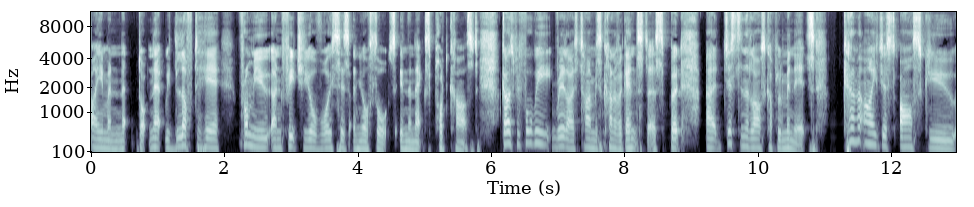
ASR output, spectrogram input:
iema.net. We'd love to hear from you and feature your voices and your thoughts in the next podcast. Guys, before we realize time is kind of against us, but uh, just in the last couple of minutes, can I just ask you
